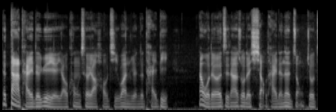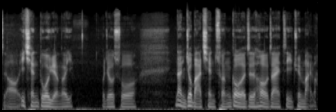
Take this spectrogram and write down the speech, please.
那大台的越野遥控车要好几万元的台币。那我的儿子他说的小台的那种就只要一千多元而已。我就说：“那你就把钱存够了之后再自己去买嘛。”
